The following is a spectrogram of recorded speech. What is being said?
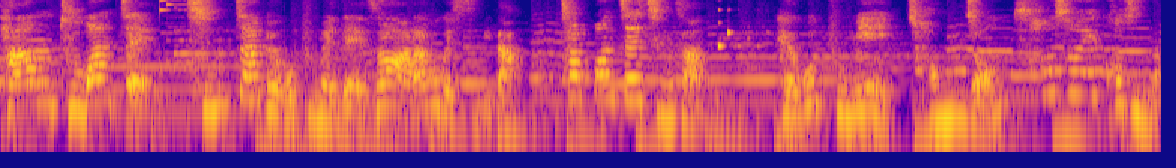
다음 두 번째, 진짜 배고픔에 대해서 알아보겠습니다. 첫 번째 증상, 배고픔이 점점 서서히 커진다.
